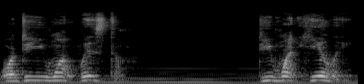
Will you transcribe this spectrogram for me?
Or do you want wisdom? Do you want healing?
